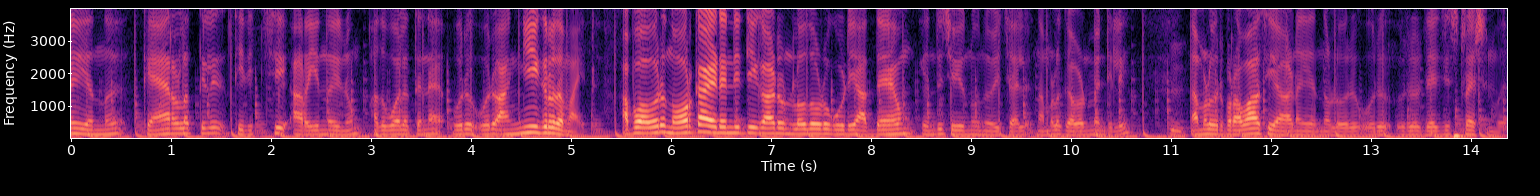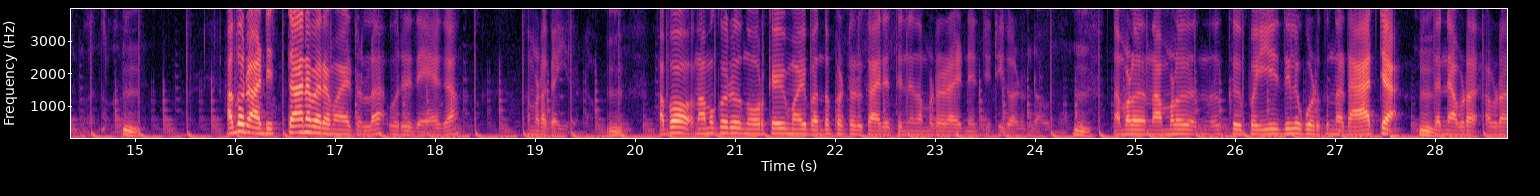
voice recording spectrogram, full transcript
എന്ന് കേരളത്തിൽ തിരിച്ച് അറിയുന്നതിനും അതുപോലെ തന്നെ ഒരു ഒരു അംഗീകൃതമായിട്ട്. അപ്പോൾ ഒരു നോർക്ക ഐഡന്റിറ്റി കാർഡ് ഉള്ളതോടുകൂടി അദ്ദേഹം എന്ത് ചെയ്യുന്നു എന്ന് ചോദിച്ചാൽ നമ്മൾ ഗവൺമെന്റിൽ നമ്മളൊരു പ്രവാസിയാണ് എന്നുള്ള ഒരു ഒരു രജിസ്ട്രേഷൻ വരുന്നു എന്നുള്ളത്. അതൊരു അടിസ്ഥാനപരമായിട്ടുള്ള ഒരു രേഖ നമ്മുടെ കയ്യിലുണ്ടാവും. അപ്പോൾ നമുക്കൊരു നോർക്കയുമായി ബന്ധപ്പെട്ട ഒരു കാര്യത്തിന് നമ്മുടെ ഒരു ഐഡന്റിറ്റി കാർഡ് ഉണ്ടാവുന്നു. നമ്മൾ നമ്മൾക്ക് ഇപ്പോൾ ഈ ഇതിൽ കൊടുക്കുന്ന ഡാറ്റ തന്നെ അവിടെ അവിടെ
